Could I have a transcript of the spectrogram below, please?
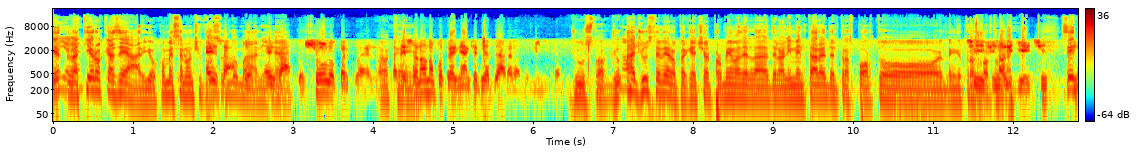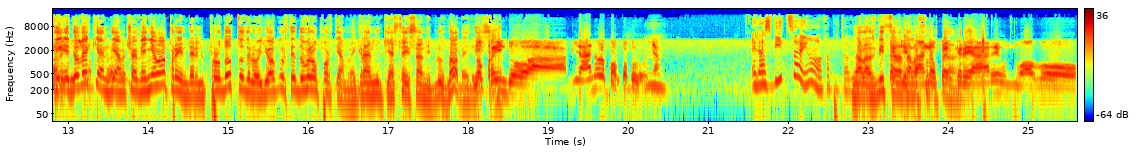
capire. lattiero caseario, come se non ci fosse Esatto, un domani. eh. esatto, solo per quello, Ok. perché sennò non potrei neanche viaggiare la domenica. Giusto, giu- No. ah giusto è vero perché c'è il problema della- dell'alimentare e del trasporto, del Sì, trasporto fino alle 10. Fino Senti, alle e 10 dov'è che andiamo? Cioè, veniamo a prendere il prodotto dello yogurt e dove lo portiamo? Le grandi inchieste di Sandy Blue? No. Lo prendo a Milano e lo porto a Bologna. Mm. E la Svizzera? Io non ho capito. allora. No, la Svizzera Perché dalla stanno frutta. per creare un nuovo,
